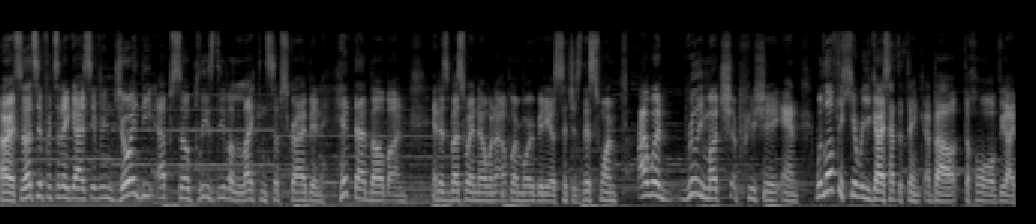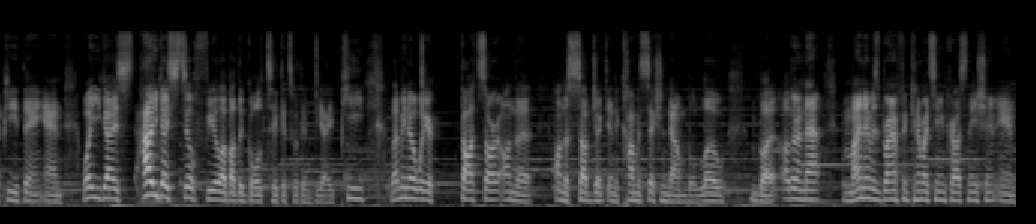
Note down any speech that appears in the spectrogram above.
Alright, so that's it for today, guys. If you enjoyed the episode, please leave a like and subscribe and hit that bell button. It is the best way to know when I upload more videos such as this one. I would really much appreciate and would love to hear what you guys have to think about the whole VIP thing and what you guys, how you guys still feel about the gold tickets within VIP. Let me know what your thoughts are on the on the subject in the comment section down below. But other than that, my name is Brian from Kinder Martini Cross Nation, and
